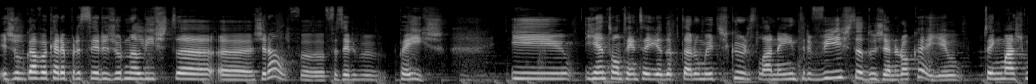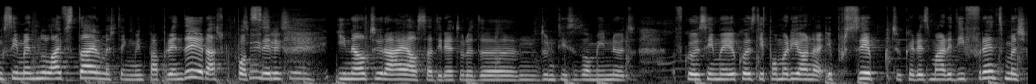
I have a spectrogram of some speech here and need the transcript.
eu julgava que era para ser jornalista ah, geral, fa- fazer país. E, e então tentei adaptar o meu discurso lá na entrevista, do género, ok, eu tenho mais conhecimento no lifestyle, mas tenho muito para aprender, acho que pode Sim, ser. sim, sim. E na altura a Elsa, a diretora de, do Notícias ao Minuto, ficou assim meio coisa tipo, oh, Mariana, eu percebo que tu queres uma área diferente, mas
